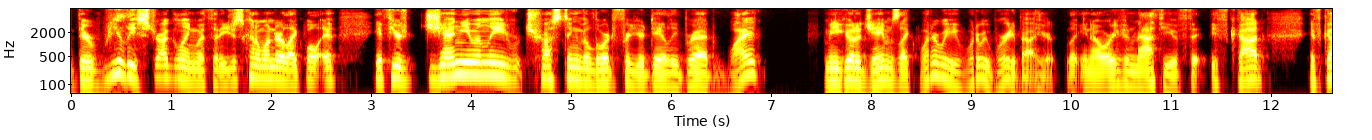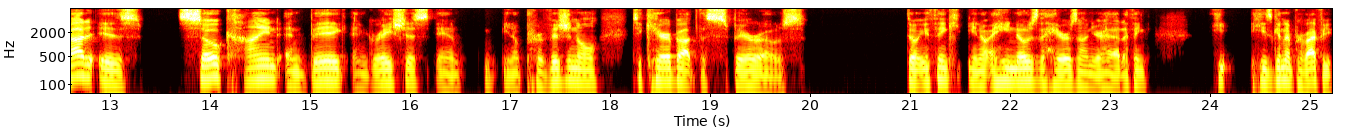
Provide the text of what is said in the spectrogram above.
they're really struggling with it. You just kind of wonder like well if if you're genuinely trusting the lord for your daily bread why i mean you go to james like what are we what are we worried about here? Like you know or even matthew if the, if god if god is so kind and big and gracious and you know provisional to care about the sparrows. Don't you think you know and he knows the hairs on your head. I think he he's going to provide for you.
